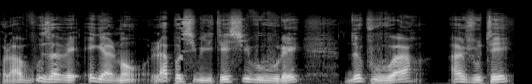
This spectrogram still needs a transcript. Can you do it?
voilà, vous avez également la possibilité, si vous voulez, de pouvoir ajouter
